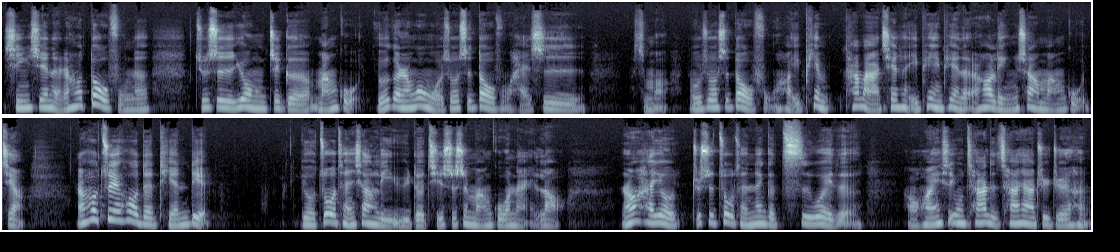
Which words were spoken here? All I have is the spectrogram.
新鲜的。然后豆腐呢，就是用这个芒果。有一个人问我说是豆腐还是什么，我说是豆腐哈，一片他把它切成一片一片的，然后淋上芒果酱。然后最后的甜点有做成像鲤鱼的，其实是芒果奶酪。然后还有就是做成那个刺猬的，好，黄医师用叉子插下去，觉得很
